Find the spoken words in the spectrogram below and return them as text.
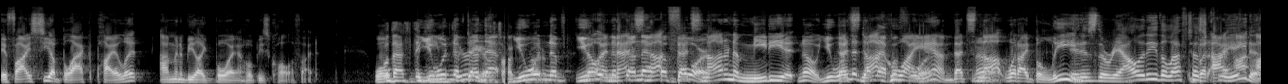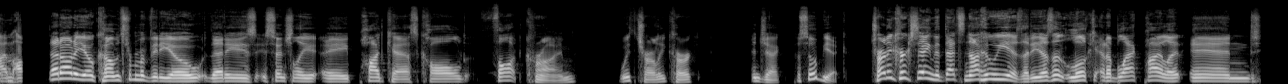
If I see a black pilot, I'm going to be like, boy, I hope he's qualified. Well, that's the you game wouldn't have done that. talking You wouldn't have. You no, wouldn't and have done that's that not, before. That's not an immediate. No, you wouldn't that's have done that. That's not that who I am. That's No. not what I believe. It is the reality the left has but I, created. I, I'm That audio comes from a video that is essentially a podcast called Thought Crime with Charlie Kirk and Jack Posobiec. Charlie Kirk saying that that's not who he is, that he doesn't look at a black pilot and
